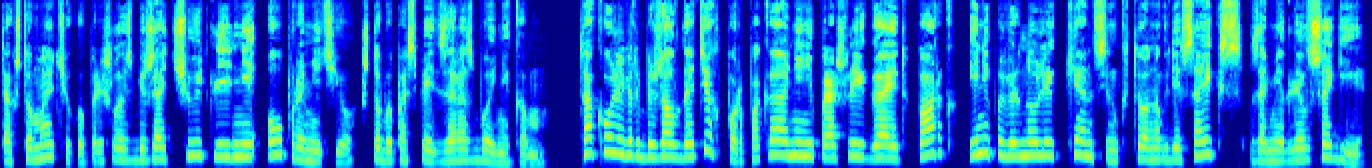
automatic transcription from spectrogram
так что мальчику пришлось бежать чуть ли не опрометью, чтобы поспеть за разбойником. Так Оливер бежал до тех пор, пока они не прошли Гайд-парк и не повернули к Кенсингтону, где Сайкс замедлил шаги.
